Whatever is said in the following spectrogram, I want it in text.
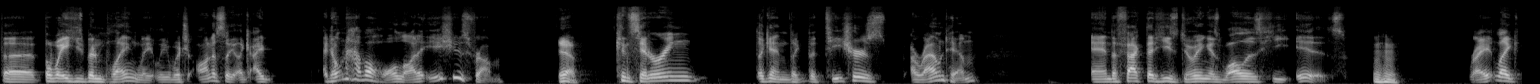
the the way he's been playing lately which honestly like i i don't have a whole lot of issues from Yeah. considering again like the teachers around him and the fact that he's doing as well as he is Mhm. right like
